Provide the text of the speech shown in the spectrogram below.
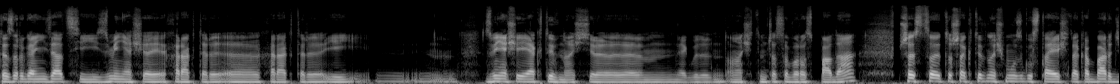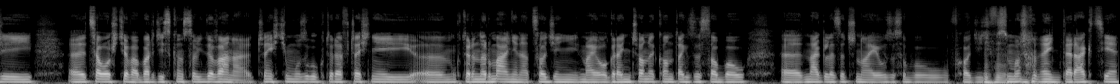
dezorganizacji, zmienia się charakter, e, charakter jej, mm, zmienia się jej aktywność, e, jakby ona się tymczasowo rozpada, przez co też aktywność mózgu staje się taka bardziej e, całościowa, bardziej skonsolidowana. Części mózgu, które wcześniej, które normalnie na co dzień mają ograniczony kontakt ze sobą, e, nagle zaczynają ze sobą wchodzić mhm. w wzmożone interakcje.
